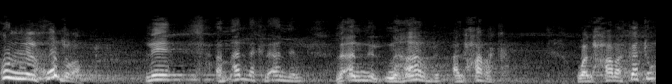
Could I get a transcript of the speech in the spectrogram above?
كل الخضره ليه؟ أم قال لك لأن لأن النهار الحركة. والحركة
